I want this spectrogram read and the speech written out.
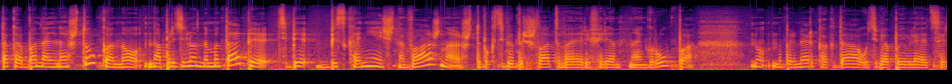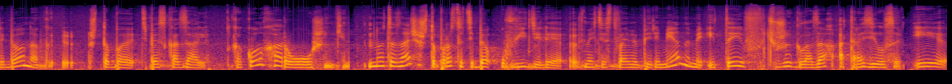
такая банальная штука, но на определенном этапе тебе бесконечно важно, чтобы к тебе пришла твоя референтная группа. Ну, например, когда у тебя появляется ребенок, чтобы тебе сказали, какой он хорошенький, ну, это значит, что просто тебя увидели вместе с твоими переменами, и ты в чужих глазах отразился. И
